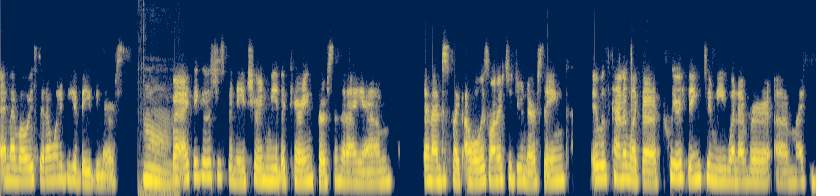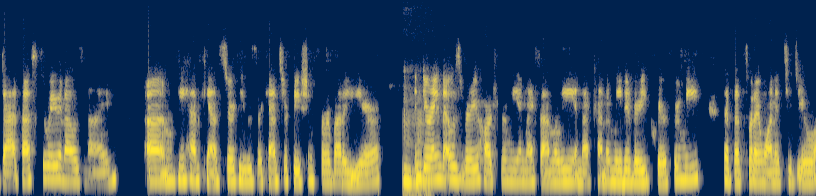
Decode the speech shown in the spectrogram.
And I've always said, I want to be a baby nurse. Oh, But I think it was just the nature in me, the caring person that I am. And I just like, I always wanted to do nursing. It was kind of like a clear thing to me whenever um, my dad passed away when I was nine. Um, he had cancer. He was a cancer patient for about a year. mhm. And during that was very hard for me and my family. And that kind of made it very clear for me that that's what I wanted to do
